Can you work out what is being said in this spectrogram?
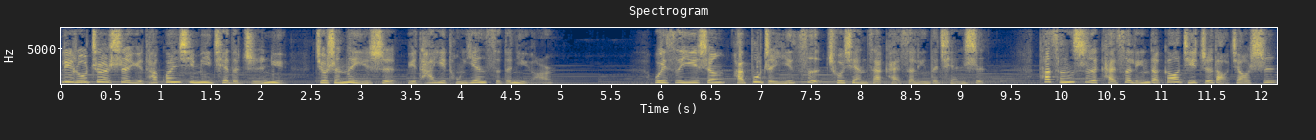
例如，这是与他关系密切的侄女，就是那一世与他一同淹死的女儿。魏斯医生还不止一次出现在凯瑟琳的前世，他曾是凯瑟琳的高级指导教师，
